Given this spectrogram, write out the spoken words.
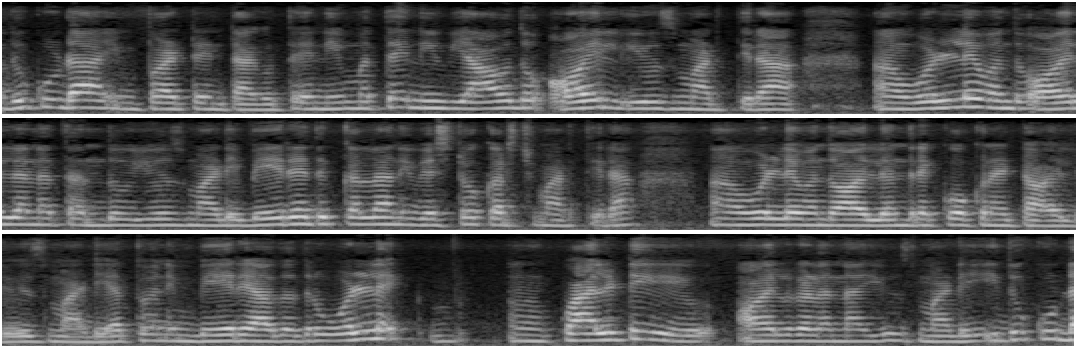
ಅದು ಕೂಡ ಇಂಪಾರ್ಟೆಂಟ್ ಆಗುತ್ತೆ. ನೀವು ಮತ್ತೆ ನೀವು ಯಾವ್ದು ಆಯಿಲ್ ಯೂಸ್ ಮಾಡ್ತೀರಾ ಒಳ್ಳೆ ಒಂದು ಆಯಿಲ್ ಅನ್ನ ತಂದು ಯೂಸ್ ಮಾಡಿ, ಬೇರೆದಕ್ಕೆಲ್ಲ ನೀವು ಎಷ್ಟೋ ಖರ್ಚು ಮಾಡ್ತೀರಾ ಒಳ್ಳೆ ಒಂದು ಆಯಿಲ್ ಅಂದ್ರೆ ಕೋಕೋನಟ್ ಆಯಿಲ್ ಯೂಸ್ ಮಾಡಿ, ಅಥವಾ ನಿಮ್ ಬೇರೆ ಯಾವ್ದಾದ್ರು ಒಳ್ಳೆ ಕ್ವಾಲಿಟಿ ಆಯಿಲ್ಗಳನ್ನ ಯೂಸ್ ಮಾಡಿ, ಇದು ಕೂಡ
